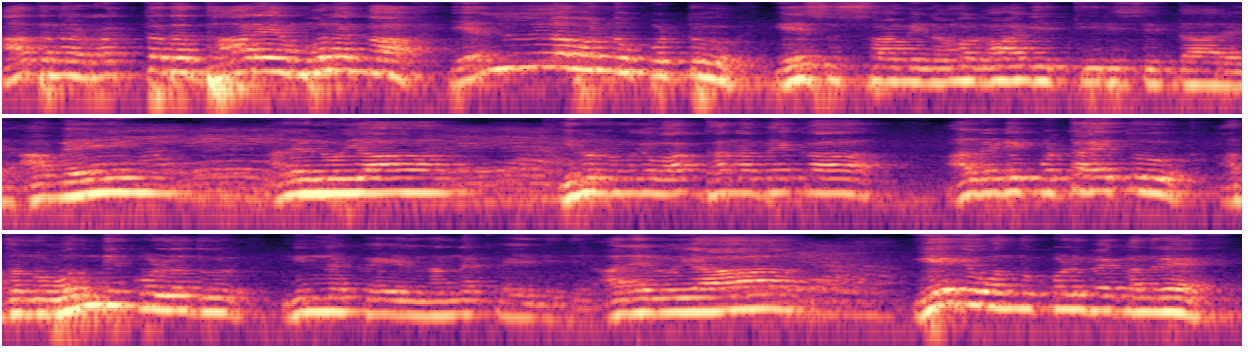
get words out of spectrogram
ಆತನ ರಕ್ತದ ಧಾರೆಯ ಮೂಲಕ ಎಲ್ಲವನ್ನು ಕೊಟ್ಟು ಯೇಸು ಸ್ವಾಮಿ ನಮಗಾಗಿ ತೀರಿಸಿದ್ದಾರೆ. ಆಮೇನ್. ಅಲೆಲೂಯ ಇನ್ನು ನಮಗೆ ವಾಗ್ದಾನ ಬೇಕಾ? ಆಲ್ರೆಡಿ ಕೊಟ್ಟಾಯಿತು. ಅದನ್ನು ಹೊಂದಿಕೊಳ್ಳೋದು ನಿನ್ನ ಕೈಯಲ್ಲಿ, ನನ್ನ ಕೈಯಲ್ಲಿದೆ. ಅಲ್ಲೆಲೂಯ ಹೇಗೆ ಹೊಂದಿಕೊಳ್ಳಬೇಕಂದ್ರೆ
